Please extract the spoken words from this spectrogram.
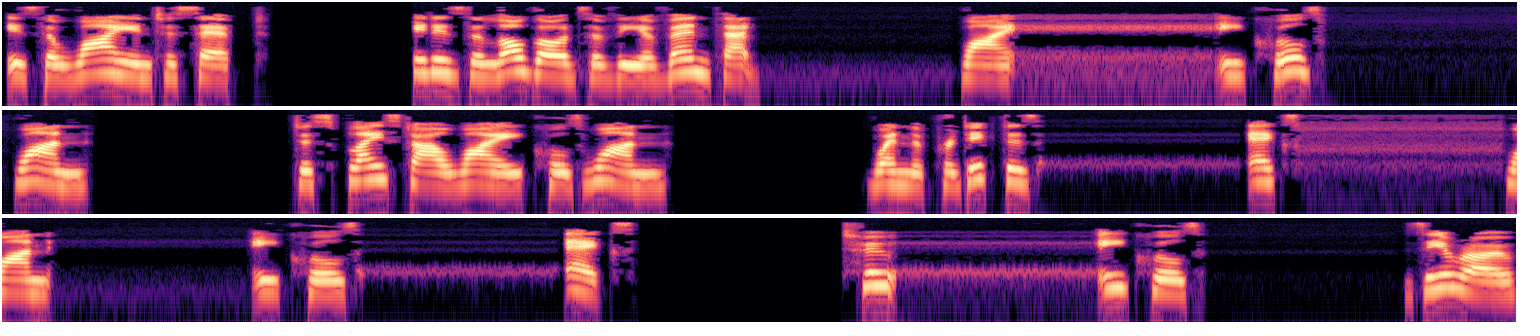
is the y-intercept. It is the log odds of the event that y equals 1 display style y equals 1 when the predictors x 1 equals x 2 equals 0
